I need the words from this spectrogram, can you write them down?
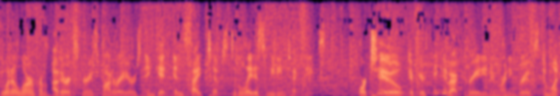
you want to learn from other experienced moderators and get inside tips to the latest meeting techniques. Or two, if you're thinking about creating and running groups and want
